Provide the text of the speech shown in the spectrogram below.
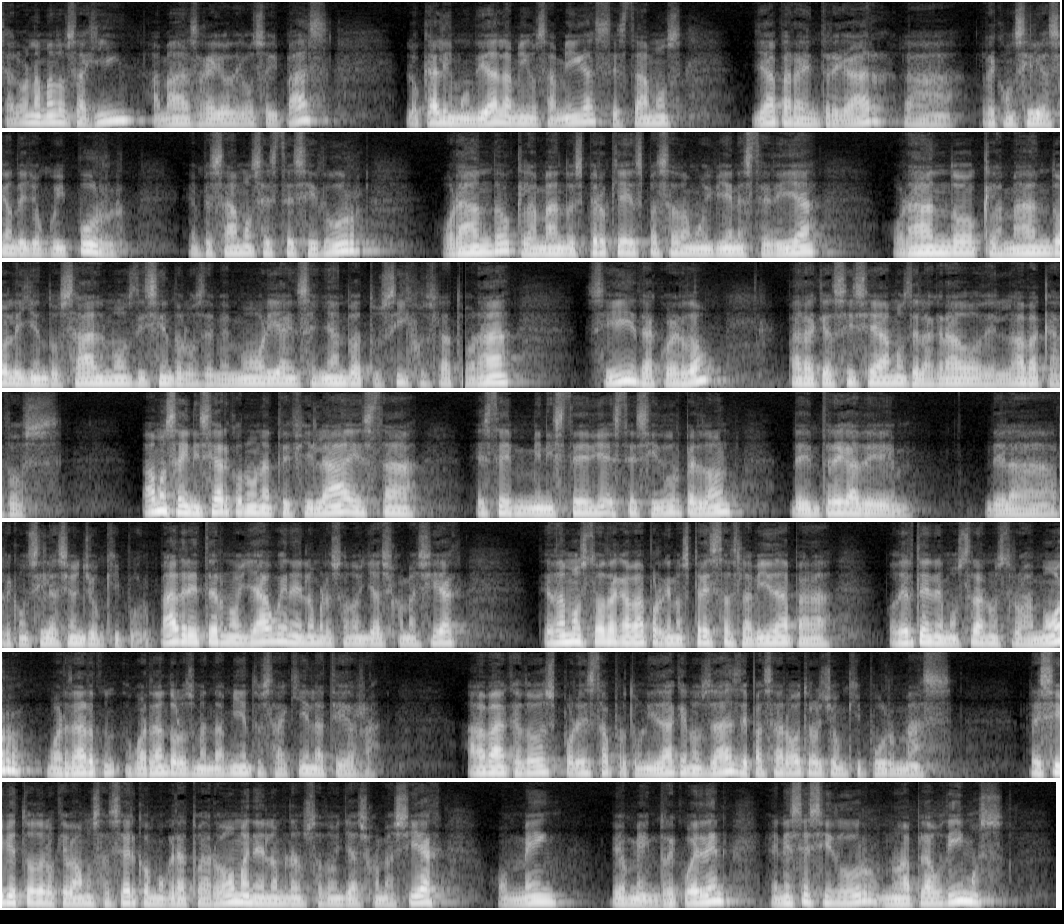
Shalom, amados aquí, amadas rayo de gozo y paz, local y mundial, amigos, amigas, estamos ya para entregar la reconciliación de Yom Kippur. Empezamos este Sidur orando, clamando. Espero que hayas pasado muy bien este día, orando, clamando, leyendo salmos, diciéndolos de memoria, enseñando a tus hijos la Torah. ¿Sí? ¿De acuerdo? Para que así seamos del agrado del Abacados. Vamos a iniciar con una tefilá, esta, este ministerio, este sidur, perdón, de entrega de, la reconciliación Yom Kippur. Padre eterno Yahweh, en el nombre de su Adón Yahshua Mashiach, te damos toda Gabá porque nos prestas la vida para poderte demostrar nuestro amor, guardando los mandamientos aquí en la tierra. Abba Kadosh, por esta oportunidad que nos das de pasar otro Yom Kippur más. Recibe todo lo que vamos a hacer como grato aroma en el nombre de nuestro Adón Yahshua Mashiach Omen, omen. Recuerden, en ese Sidur no aplaudimos,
